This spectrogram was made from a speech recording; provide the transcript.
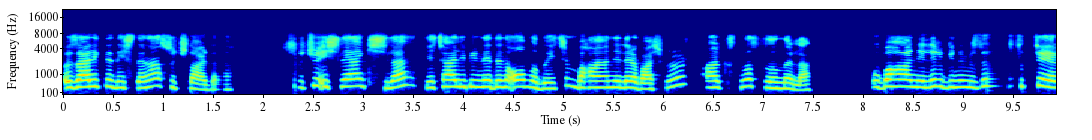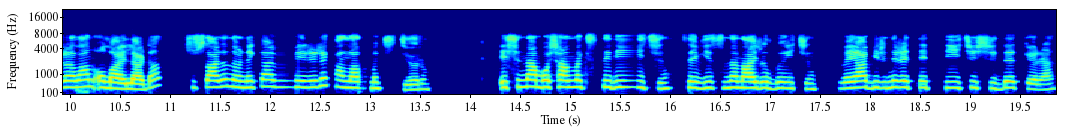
Özellikle de işlenen suçlarda. Suçu işleyen kişiler geçerli bir nedeni olmadığı için bahanelere başvurur, arkasına sığınırlar. Bu bahaneleri günümüzde sıkça yer alan olaylardan, suçlardan örnekler vererek anlatmak istiyorum. Eşinden boşanmak istediği için, sevgilisinden ayrıldığı için veya birini reddettiği için şiddet gören,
